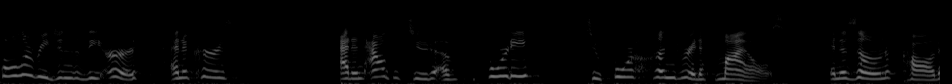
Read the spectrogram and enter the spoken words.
polar regions of the Earth and occurs at an altitude of 40 to 400 miles in a zone called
